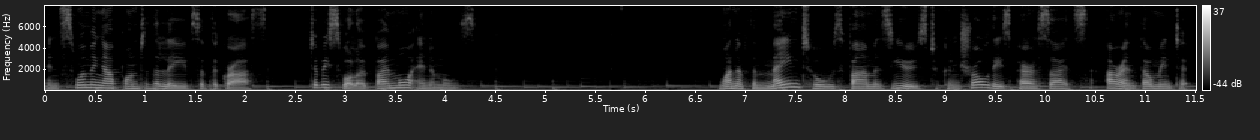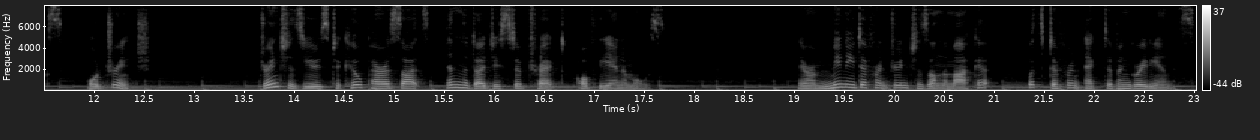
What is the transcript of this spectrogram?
and swimming up onto the leaves of the grass to be swallowed by more animals. One of the main tools farmers use to control these parasites are anthelmintics, or drench. Drench is used to kill parasites in the digestive tract of the animals. There are many different drenches on the market with different active ingredients.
